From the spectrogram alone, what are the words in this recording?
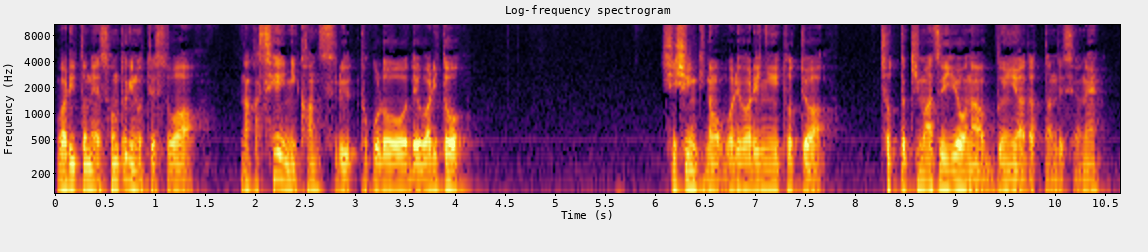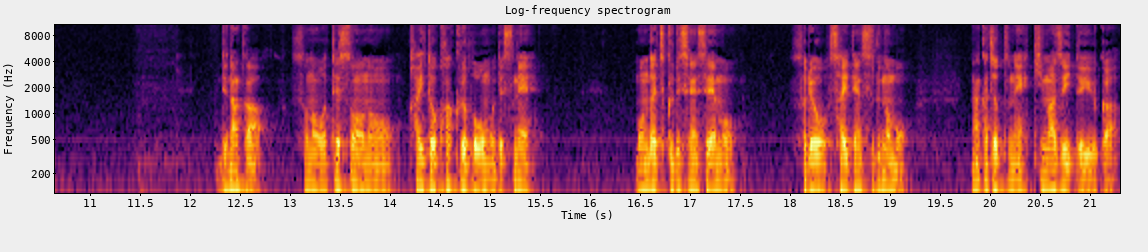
割とねその時のテストはなんか性に関するところで割と思春期の我々にとってはちょっと気まずいような分野だったんですよね。でなんかそのテストの回答書く方もですね問題作る先生もそれを採点するのもなんかちょっとね気まずいというか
